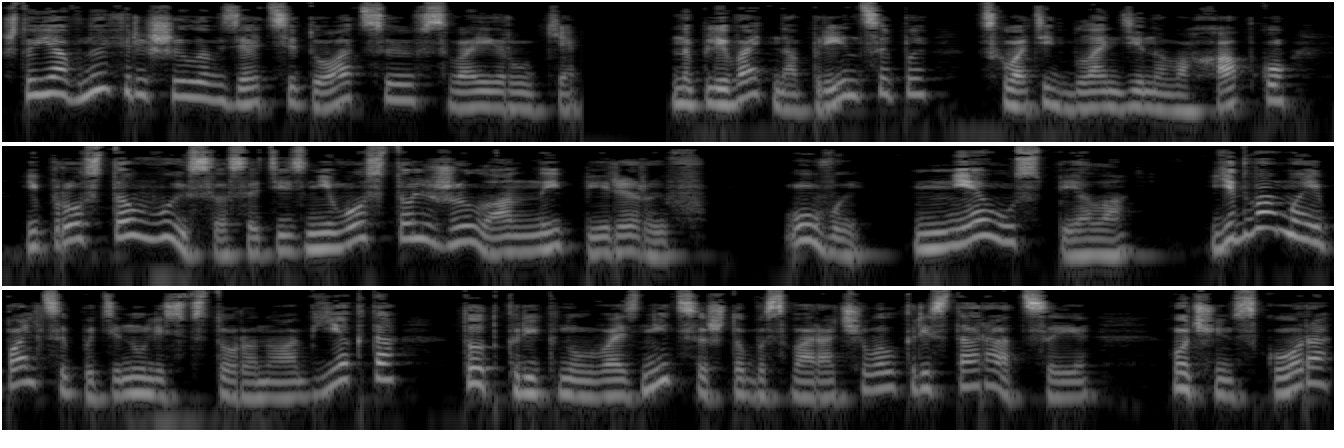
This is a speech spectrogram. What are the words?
что я вновь решила взять ситуацию в свои руки наплевать на принципы, схватить блондина в охапку и просто высосать из него столь желанный перерыв. Увы, не успела. Едва мои пальцы потянулись в сторону объекта, тот крикнул вознице, чтобы сворачивал к ресторации. Очень скоро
